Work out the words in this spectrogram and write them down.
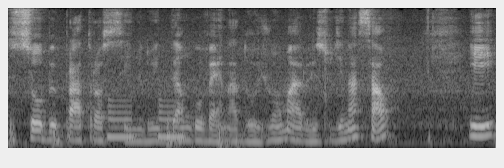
sob o patrocínio do então governador João Maurício de Nassau, e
